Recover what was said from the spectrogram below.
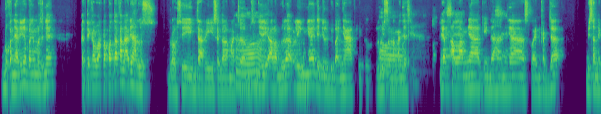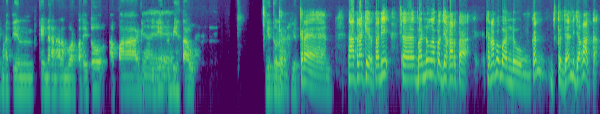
bukan nyarinya bagaimana maksudnya ketika luar kota kan Ari harus browsing, cari segala macam. Oh. Jadi alhamdulillah linknya jadi lebih banyak gitu. Lebih oh, senang aja sih. Lihat bisa. alamnya, keindahannya selain kerja bisa nikmatin keindahan alam luar kota itu apa gitu. Ya, jadi ya, ya. lebih tahu gitulah. Keren. Gitu. Keren. Nah terakhir tadi eh, Bandung apa Jakarta? Kenapa Bandung? Kan kerjaan di Jakarta.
